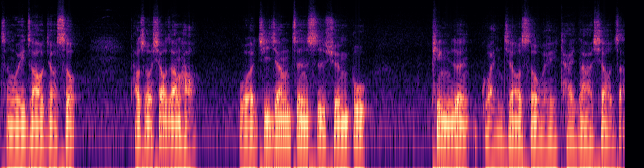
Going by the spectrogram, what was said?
陈维昭教授，他说：“校长好，我即将正式宣布聘任管教授为台大校长，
